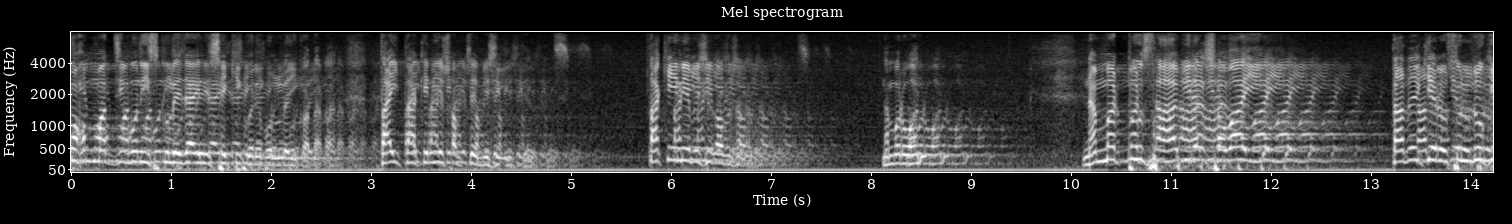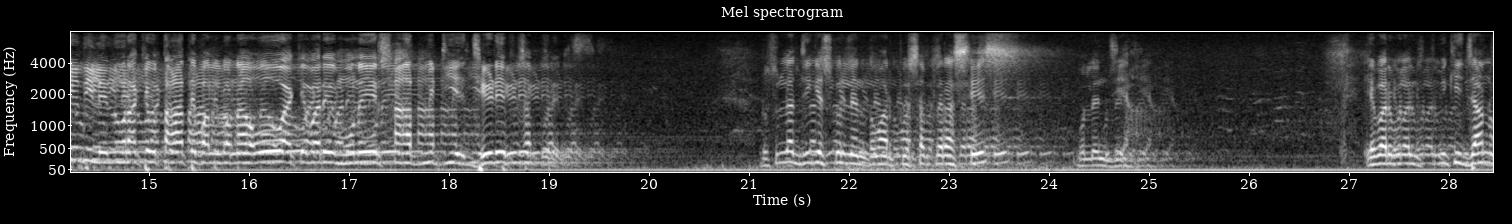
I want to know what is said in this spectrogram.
মোহাম্মদ জীবন স্কুলে যায়নি, সে কি করে বলল এই কথাটা? তাই তাকে নিয়ে সবচেয়ে বেশি লিখতে তাকে নিয়ে বেশি গবেষণা নাম্বার ওয়ান নাম্বার টু সাহাবিরা সবাই তাদেরকে রসুল ঢুকে দিলেন, ওরা কেউ তাড়াতে পারল না। ও একেবারে মনের স্বাদ মিটিয়ে ঝেড়ে পেশাব করে রসুল্লাহ জিজ্ঞেস করলেন, তোমার পেশাব পেরা শেষ? বললেন, জি হ্যাঁ। এবার বললেন, তুমি কি জানো?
